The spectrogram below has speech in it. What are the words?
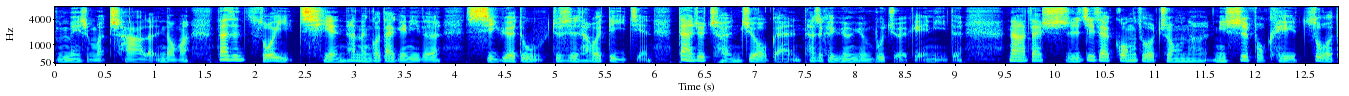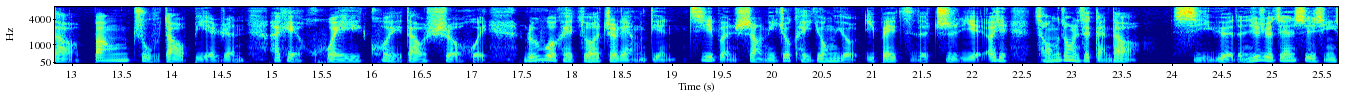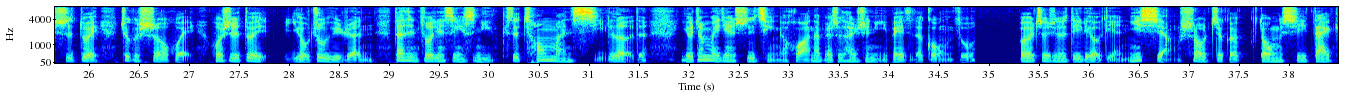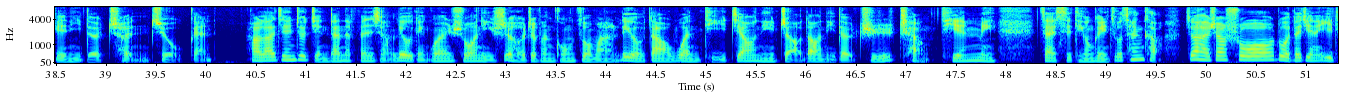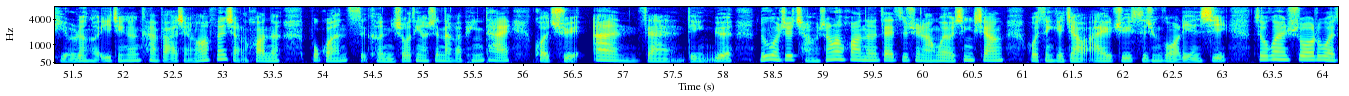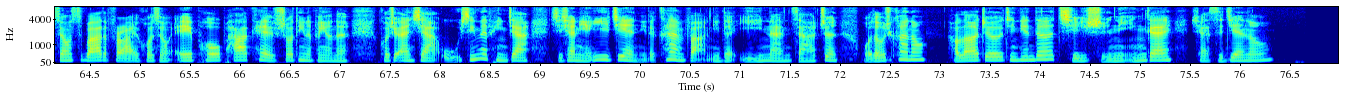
没什么差了，你懂吗？但是所以钱它能够带给你的喜悦度，就是它会递减，但是成就感它是可以源源不绝给你的。那在实际在工作中呢，你是否可以做到帮助到别人，还可以回馈到社会？如果可以做到这两点，基本上你就可以拥有一辈子的置业，而且从中你是感到。喜悦的，你就觉得这件事情是对这个社会，或是对有助于人，但是你做一件事情是你是充满喜乐的，有这么一件事情的话，那表示它就是你一辈子的工作，而这就是第六点，你享受这个东西带给你的成就感。好了，今天就简单的分享六点关于说你适合这份工作吗？六道问题教你找到你的职场天命，在此提供给你做参考。最后还是要说，如果对今天的议题有任何意见跟看法想要分享的话呢，不管此刻你收听的是哪个平台，快去按赞订阅。如果是厂商的话呢，在资讯栏我有信箱，或是你可以加我 IG 私讯跟我联系。最后关于说，如果是用 Spotify 或是用 Apple Podcast 收听的朋友呢，快去按下五星的评价，写下你的意见、你的看。看法，你的疑难杂症，我都去看哦。好了，就今天的，其实你应该下次见喽。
